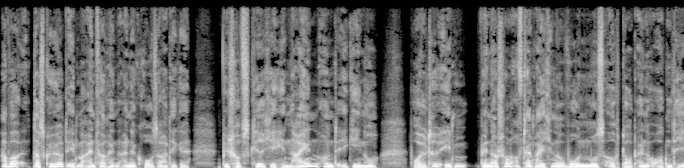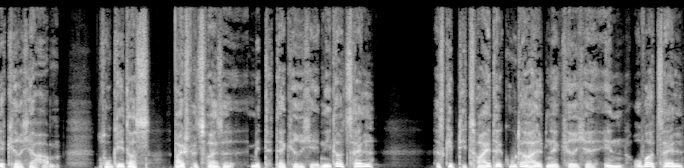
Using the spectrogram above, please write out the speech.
Aber das gehört eben einfach in eine großartige Bischofskirche hinein und Egino wollte eben, wenn er schon auf der Reichenau wohnen muss, auch dort eine ordentliche Kirche haben. So geht das beispielsweise mit der Kirche in Niederzell. Es gibt die zweite gut erhaltene Kirche in Oberzell,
